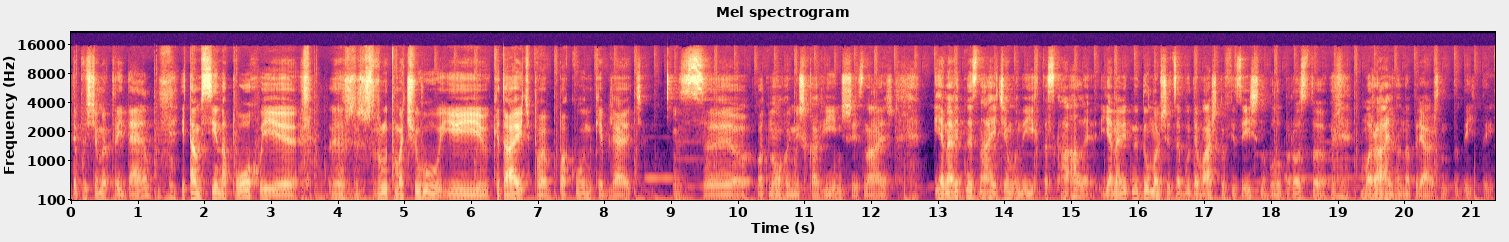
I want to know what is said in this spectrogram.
Типу, що ми прийдемо, і там всі на похуї е, жруть мачу і кидають пакунки, блядь, з одного мішка в інший, знаєш. Я навіть не знаю, чим вони їх таскали. Я навіть не думав, що це буде важко фізично, було просто морально напряжно туди йти.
